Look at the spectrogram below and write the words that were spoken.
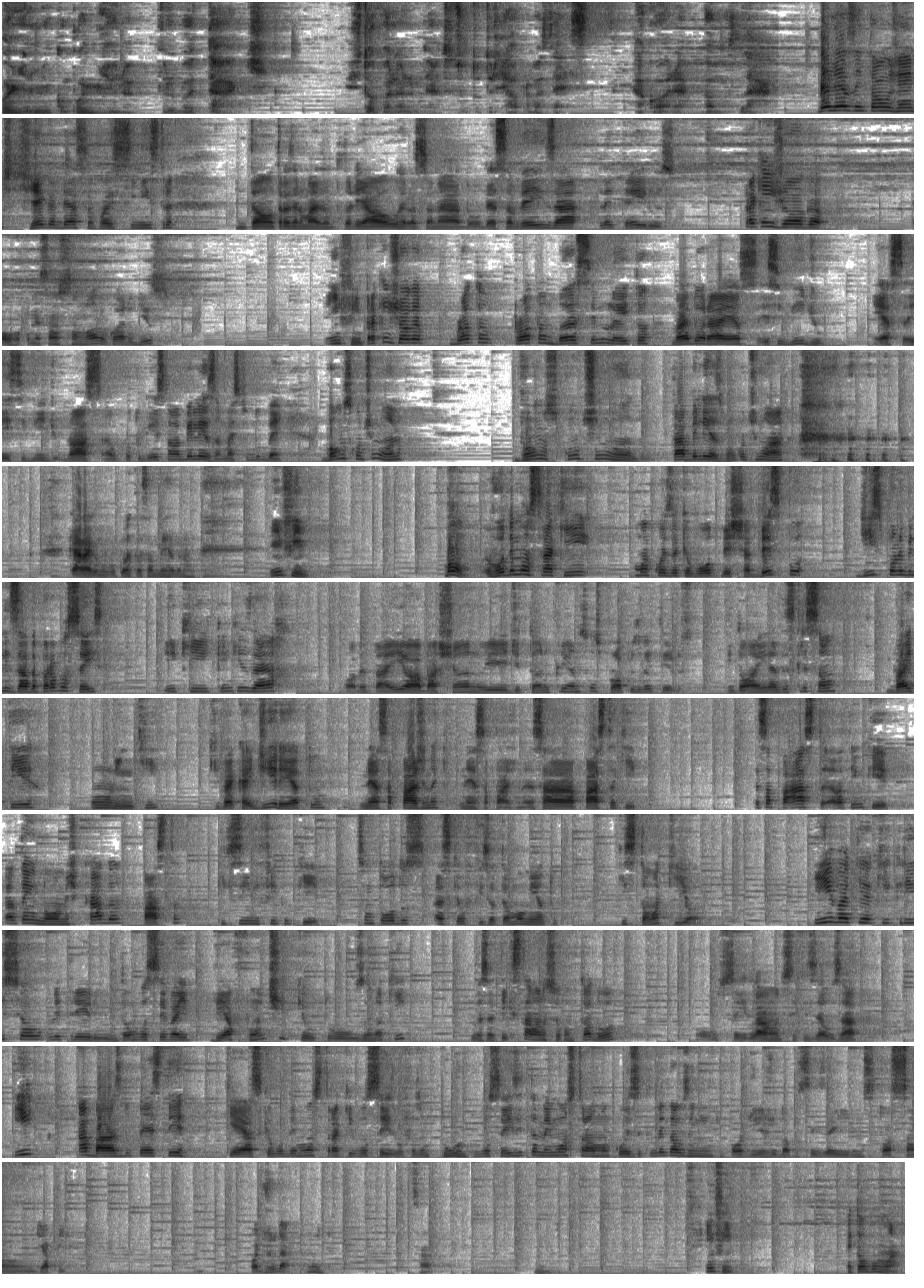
Companheiro, minha companheira, fala boa tarde. Estou falando do tutorial para vocês. Agora, vamos lá. Beleza, então, gente, chega dessa voz sinistra. Então, trazendo mais um tutorial relacionado dessa vez a letreiros. Para quem joga... Porra, começar um som novo agora disso. Enfim, para quem joga Proton, Proton Bus Simulator, vai adorar essa, esse vídeo essa esse vídeo. Nossa, o português está uma beleza, mas tudo bem. Vamos continuando. Vamos continuando. Tá, beleza, vamos continuar. Caraca, não vou cortar essa merda não. Enfim. Bom, eu vou demonstrar aqui uma coisa que eu vou deixar disponibilizada para vocês e que quem quiser pode estar tá aí, ó, baixando e editando, criando seus próprios letreiros. Então aí na descrição vai ter um link que vai cair direto nessa página, nessa página, nessa pasta aqui. Essa pasta, ela tem o que? Ela tem o nome de cada pasta, que significa o que? São todas as que eu fiz até o momento que estão aqui, ó. E vai ter aqui crie seu letreiro. Então você vai ver a fonte que eu estou usando aqui, que você vai ter que instalar no seu computador ou sei lá onde você quiser usar, e a base do PSD, que é essa que eu vou demonstrar aqui vocês. Vou fazer um turno com vocês e também mostrar uma coisa que legalzinha que pode ajudar vocês aí numa situação de aplique. Pode ajudar, muito. Sabe? Muito. Enfim. Então vamos lá.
